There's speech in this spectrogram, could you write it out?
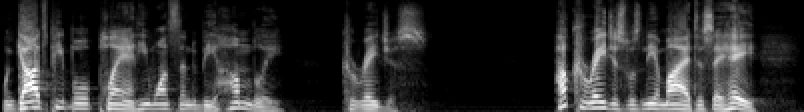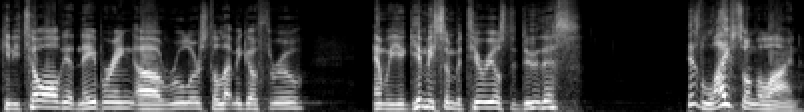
When God's people plan, he wants them to be humbly courageous. How courageous was Nehemiah to say, Hey, can you tell all the neighboring uh, rulers to let me go through? And will you give me some materials to do this? His life's on the line.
